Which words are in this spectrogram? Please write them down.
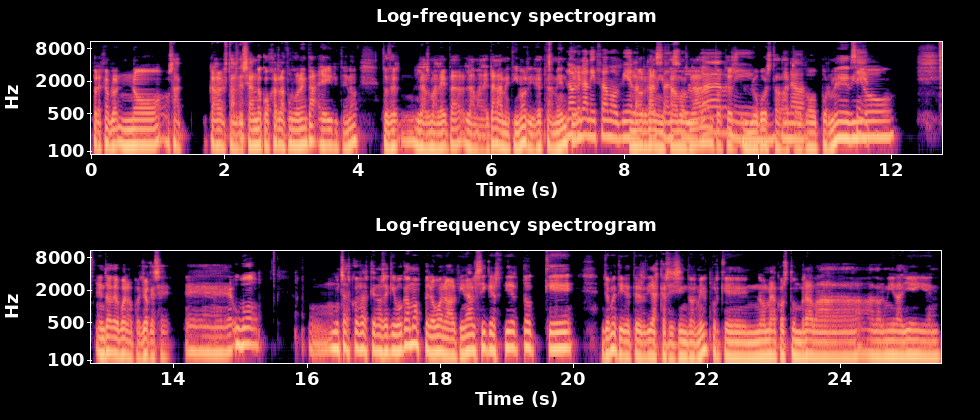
por ejemplo, no, o sea, claro, estás deseando coger la furgoneta e irte, ¿no? Entonces, las maletas, la maleta la metimos directamente. no organizamos bien no organizamos nada, lugar, entonces ni- luego estaba todo por medio. Entonces, bueno, pues yo qué sé. Eh, hubo muchas cosas que nos equivocamos, pero bueno, al final sí que es cierto que yo me tiré tres días casi sin dormir porque no me acostumbraba a dormir allí en,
